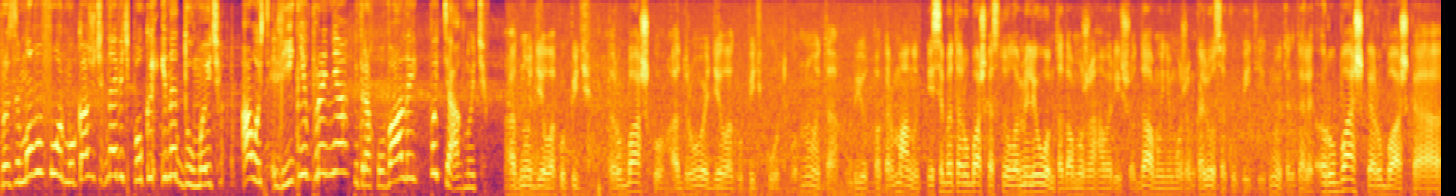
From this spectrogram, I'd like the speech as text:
Про зимову форму, кажуть, навіть поки і не думають. А ось літні вбрання підрахували, потягнуть. Одно дело купить рубашку, а другое дело купить куртку. Ну, это бьет по карману. Если бы эта рубашка стоила миллион, тогда можно говорить, что да, мы не можем колеса купить, и- ну и так далее. Рубашка, рубашка,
